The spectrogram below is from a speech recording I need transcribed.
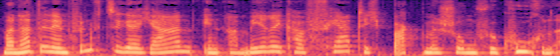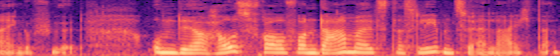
Man hat in den 50er Jahren in Amerika Fertigbackmischungen für Kuchen eingeführt um der Hausfrau von damals das Leben zu erleichtern.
